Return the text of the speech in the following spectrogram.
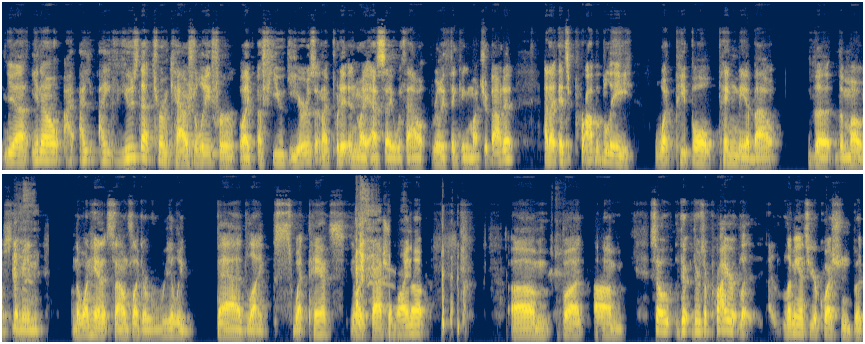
Yeah, you know, I, I have used that term casually for like a few years, and I put it in my essay without really thinking much about it, and it's probably what people ping me about the the most. I mean, on the one hand, it sounds like a really bad like sweatpants like fashion lineup. Um, but um, so there, there's a prior. Let, let me answer your question, but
